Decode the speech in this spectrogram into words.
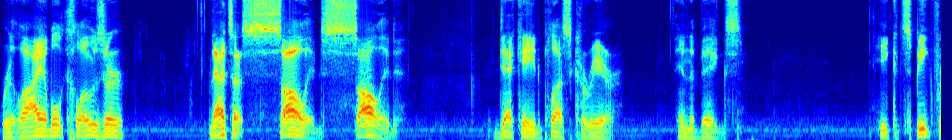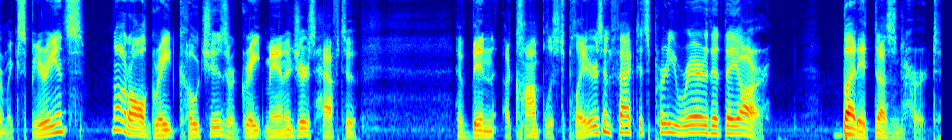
reliable closer. That's a solid, solid decade plus career in the bigs. He could speak from experience. Not all great coaches or great managers have to have been accomplished players. In fact, it's pretty rare that they are. But it doesn't hurt.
